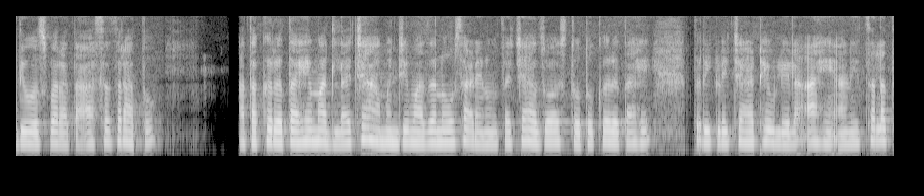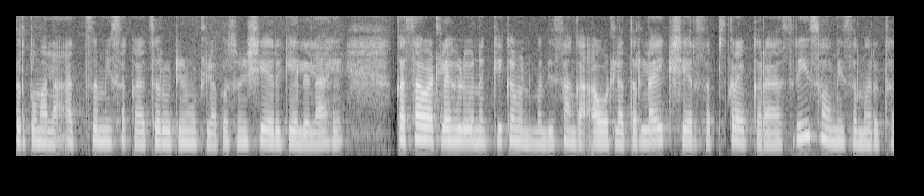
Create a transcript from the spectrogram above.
दिवसभर आता असाच राहतो. आता करत आहे मधला चहा म्हणजे माझा नऊ साडेनऊचा चहा जो असतो तो करत आहे. तर इकडे चहा ठेवलेला आहे आणि चला तर तुम्हाला आजचं मी सकाळचं रुटीन उठल्यापासून शेअर केलेलं आहे. कसा वाटला व्हिडिओ नक्की कमेंटमध्ये सांगा. आवडला तर लाईक शेअर सबस्क्राईब करा. श्री स्वामी समर्थ.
